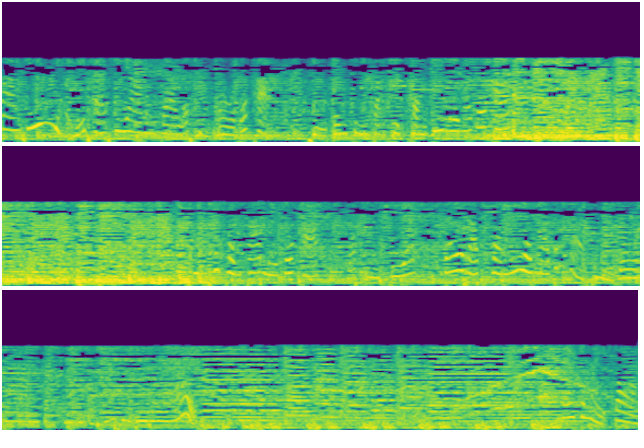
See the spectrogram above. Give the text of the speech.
รางที่ยิ่งใหญ่ไม่แพ้พญามังกรและสิงโตเจ้าค่ะถือเป็นสิ่งศักดิ์สิทธิ์ของจีนเลยนะเจ้าค่ะคุณผู้ชมทราบไหมเจ้าคะว่าปีเสียได้รับความนิยมมาตั้งแต่สมัยโบราณนานกว่า5,000ปีมแล้วในสมัยก่อน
